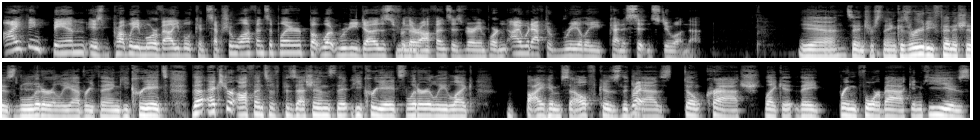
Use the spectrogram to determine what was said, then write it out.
I think Bam is probably a more valuable conceptual offensive player, but what Rudy does for their offense is very important. I would have to really kind of sit and stew on that. Yeah, it's interesting because Rudy finishes literally everything. He creates the extra offensive possessions that he creates literally like by himself because the Right. Jazz don't crash. Like it, they bring four back, and he is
